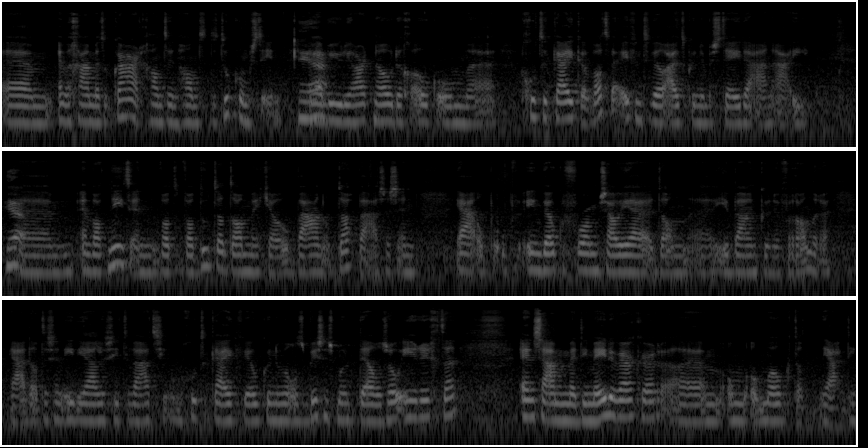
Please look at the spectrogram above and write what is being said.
Um, en we gaan met elkaar hand in hand de toekomst in. Ja. We hebben jullie hard nodig ook om uh, goed te kijken wat we eventueel uit kunnen besteden aan AI. Ja. Um, en wat niet. En wat, wat doet dat dan met jouw baan op dagbasis? En ja, op, op, in welke vorm zou je dan uh, je baan kunnen veranderen? Ja, dat is een ideale situatie om goed te kijken hoe kunnen we ons businessmodel zo inrichten. En samen met die medewerker um, om, om ook dat, ja, die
